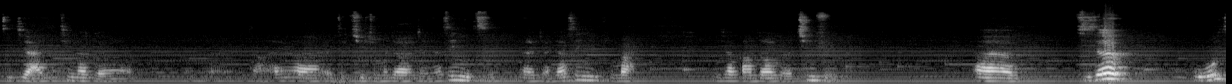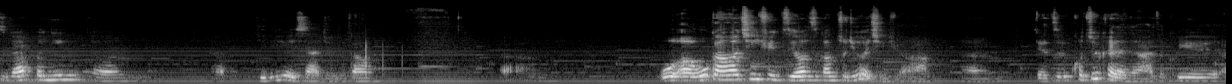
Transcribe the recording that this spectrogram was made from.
之前也是听到搿呃上海个一只体育节目叫《强强三人组》，呃，强强三人组嘛。你像讲到搿青训，呃，其实我自家本人，呃，呃，提炼一下，就是讲，呃，我呃，我讲个青训主要是讲足球个青训啊，嗯，但是扩展开来呢，还是可以呃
